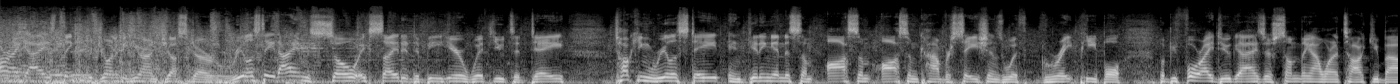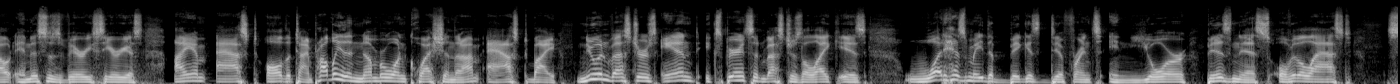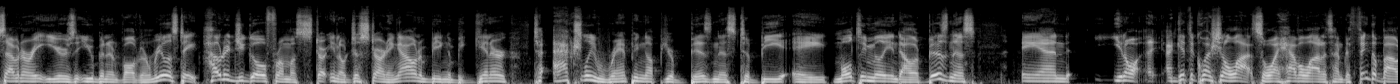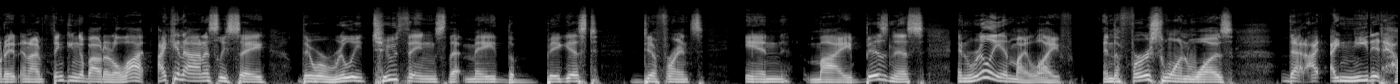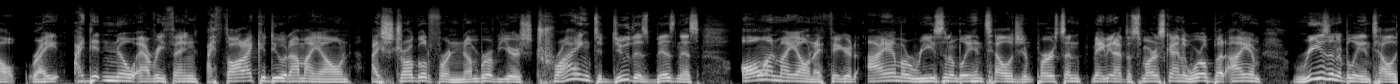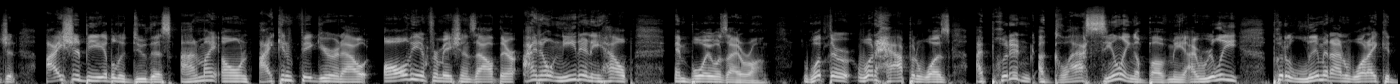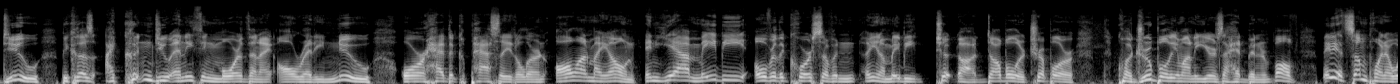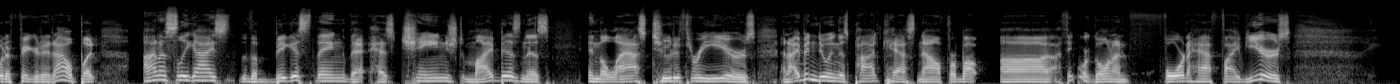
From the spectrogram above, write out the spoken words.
All right, guys, thank you for joining me here on Just Start Real Estate. I am so excited to be here with you today talking real estate and getting into some awesome, awesome conversations with great people. But before I do, guys, there's something I want to talk to you about, and this is very serious. I am asked all the time, probably the number one question that I'm asked by new investors and experienced investors alike is what has made the biggest difference in your business over the last seven or eight years that you've been involved in real estate, how did you go from a start, you know, just starting out and being a beginner to actually ramping up your business to be a multi-million dollar business? And you know, I, get the question a lot, so I have a lot of time to think about it, and I'm thinking about it a lot. I can honestly say there were really two things that made the biggest difference in my business and really in my life. And the first one was that I, I needed help, right? I didn't know everything. I thought I could do it on my own. I struggled for a number of years trying to do this business all on my own. I figured I am a reasonably intelligent person, maybe not the smartest guy in the world, but I am reasonably intelligent. I should be able to do this on my own. I can figure it out. All the information is out there. I don't need any help. And boy, was I wrong what there what happened was I put in a glass ceiling above me. I really put a limit on what I could do because I couldn't do anything more than I already knew or had the capacity to learn all on my own. And yeah, maybe over the course of a you know maybe t- uh, double or triple or quadruple the amount of years I had been involved, maybe at some point I would have figured it out. But honestly, guys, the biggest thing that has changed my business in the last two to three years, and I've been doing this podcast now for about uh, I think we're going on four and a half, five years.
